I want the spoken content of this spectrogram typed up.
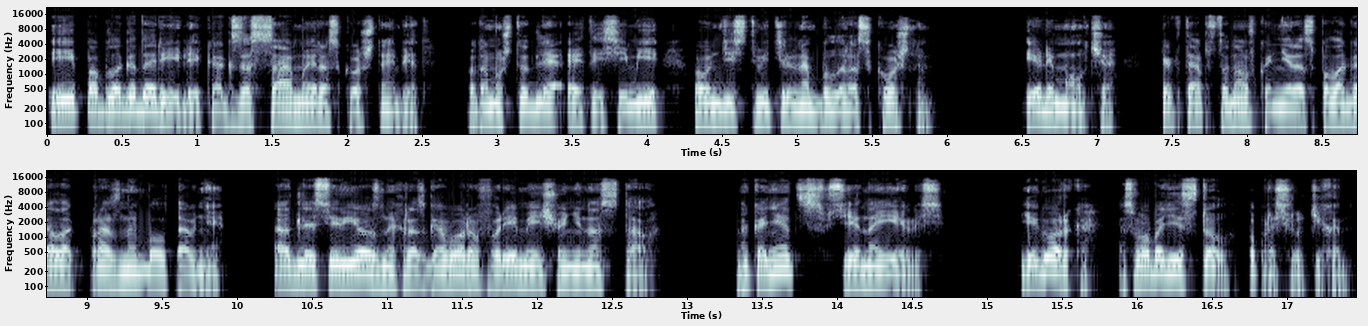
и поблагодарили, как за самый роскошный обед, потому что для этой семьи он действительно был роскошным. Или молча, как-то обстановка не располагала к праздной болтовне, а для серьезных разговоров время еще не настало. Наконец, все наелись. «Егорка, освободи стол», — попросил Тихон.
